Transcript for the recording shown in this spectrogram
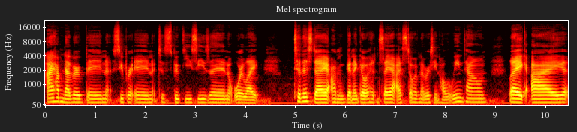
I have never been super into spooky season or like to this day, I'm gonna go ahead and say it. I still have never seen Halloweentown. Like I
